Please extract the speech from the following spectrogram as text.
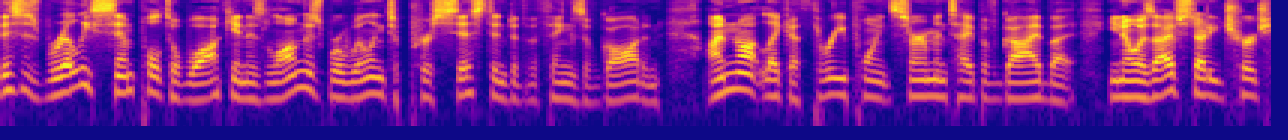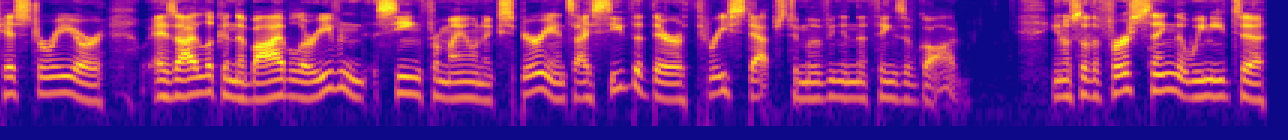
this is really simple to walk in as long as we're willing to persist into the things of God. And I'm not like a three-point sermon type of guy, but you know, as I've studied church history or as I look in the Bible or even seeing from my own experience, I see that there are three steps to moving in the things of God. You know, so the first thing that we need to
